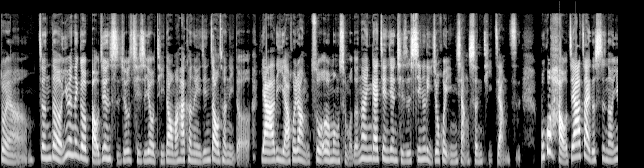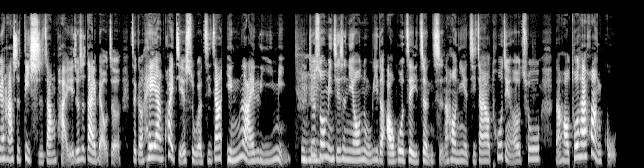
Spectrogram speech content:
对啊，真的，因为那个保健史就是其实有提到嘛，它可能已经造成你的压力啊，会让你做噩梦什么的。那应该渐渐其实心理就会影响身体这样子。不过好家在的是呢，因为它是第十张牌，也就是代表着这个黑暗快结束了，即将迎来黎明，嗯就说明其实你有努力的熬过这一阵子，然后你也即将要脱茧而出，然后脱胎换骨，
